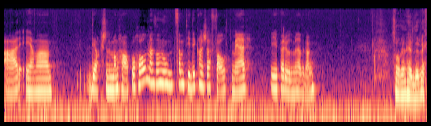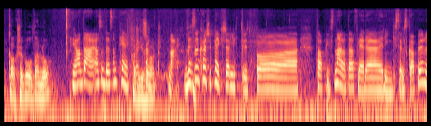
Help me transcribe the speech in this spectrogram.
er en av de aksjene man har på hold, men som samtidig kanskje har falt mer i perioder med nedgang. Så har vi en hel rekke aksjer på all time low. Ja, det, er, altså det som peker Kanskje ikke så rart. Nei. Det som kanskje peker seg litt ut på taperlisten, er at det er flere riggselskaper,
